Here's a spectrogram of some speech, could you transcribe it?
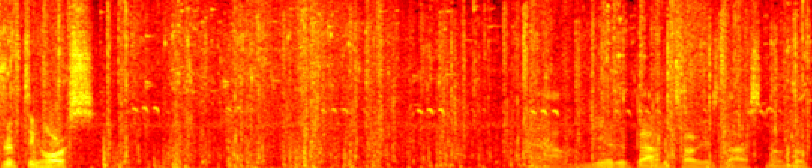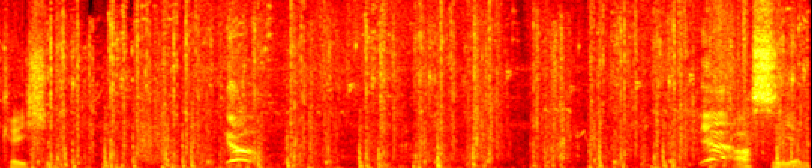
Drifting horse. Now, near the bounty target's last known location. Go. Yeah. I'll see him.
